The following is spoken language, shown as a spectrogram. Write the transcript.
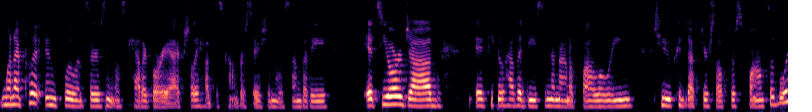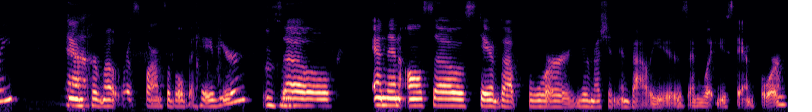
when I put influencers in this category, I actually had this conversation with somebody. It's your job if you have a decent amount of following to conduct yourself responsibly Yeah. and promote responsible behavior. Mhm. So, and then also stand up for your mission and values and what you stand for.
